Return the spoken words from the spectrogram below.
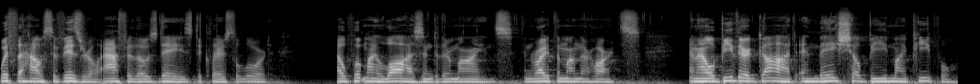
with the house of Israel after those days, declares the Lord. I will put my laws into their minds and write them on their hearts. And I will be their God, and they shall be my people.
